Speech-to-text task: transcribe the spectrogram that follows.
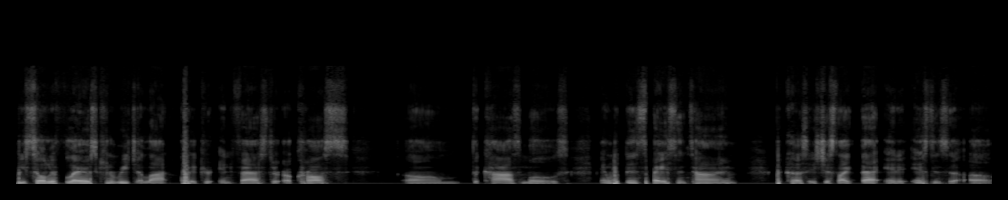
these solar flares can reach a lot quicker and faster across um, the cosmos and within space and time because it's just like that in an instance of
